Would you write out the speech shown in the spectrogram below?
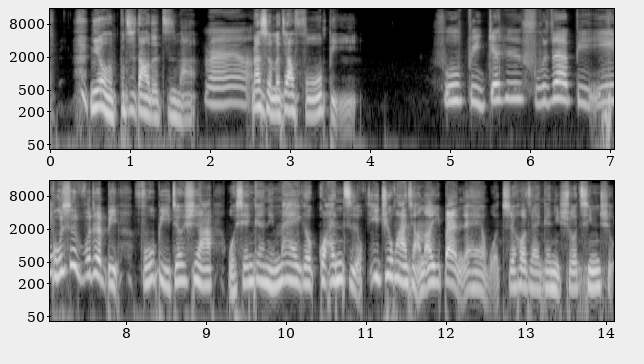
你有不知道的字吗？没有。那什么叫伏笔？伏笔就是扶着笔，不是扶着笔，伏笔就是啊，我先跟你卖一个关子，一句话讲到一半，哎，我之后再跟你说清楚。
